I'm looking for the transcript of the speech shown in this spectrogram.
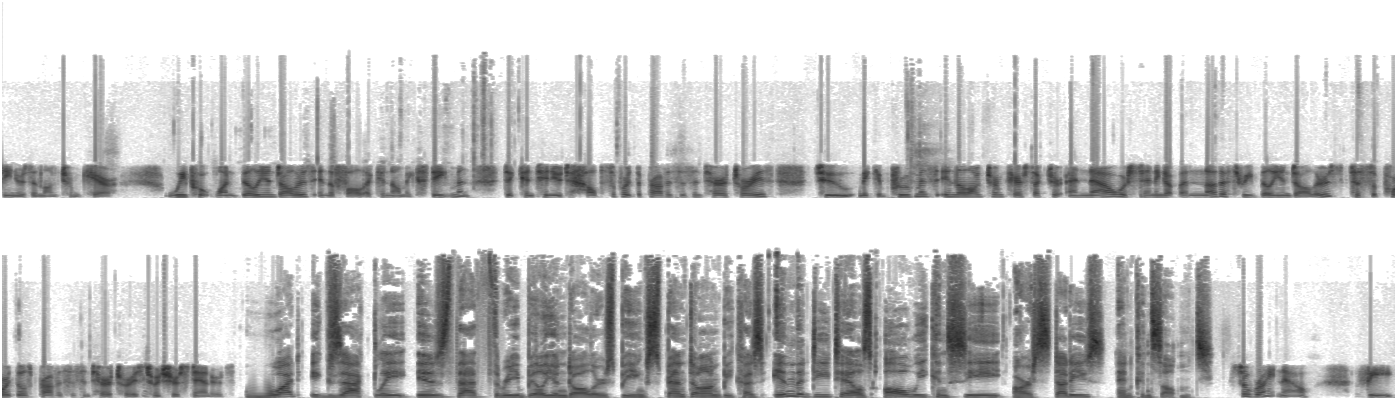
seniors in long term care. We put $1 billion in the fall economic statement to continue to help support the provinces and territories to make improvements in the long term care sector. And now we're standing up another $3 billion to support those provinces and territories to ensure standards. What exactly is that $3 billion being spent on? Because in the details, all we can see are studies and consultants. So right now, the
